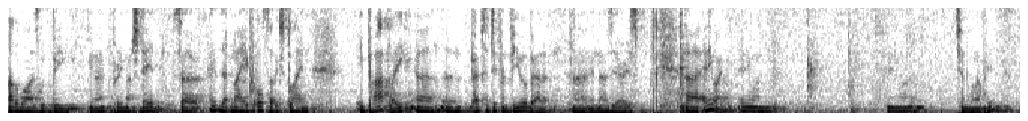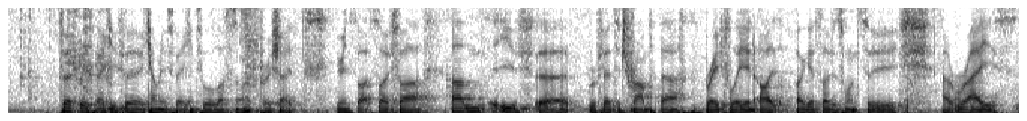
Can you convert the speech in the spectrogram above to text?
otherwise would be, you know, pretty much dead. So that may also explain partly, uh, uh, perhaps a different view about it uh, in those areas. Uh, anyway, anyone? Anyone? Gentleman up here. Firstly, thank you for coming and speaking to all last night. Appreciate your insights so far. Um, you've uh, referred to Trump uh, briefly, and I, I, guess I just want to uh, raise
